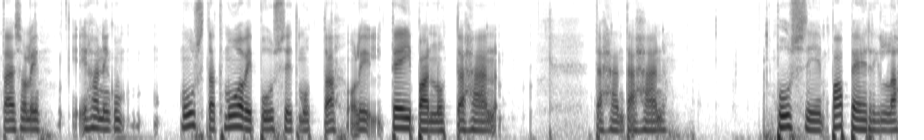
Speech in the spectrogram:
tai se oli ihan niin kuin mustat muovipussit, mutta oli teipannut tähän, tähän, tähän pussiin paperilla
